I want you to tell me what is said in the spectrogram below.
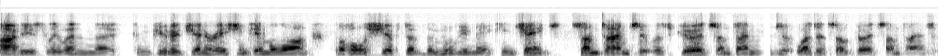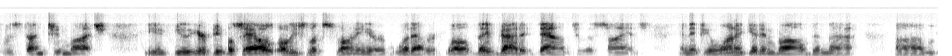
Obviously, when the computer generation came along, the whole shift of the movie making changed. Sometimes it was good, sometimes it wasn't so good, sometimes it was done too much. You, you hear people say, oh, always looks phony or whatever. Well, they've got it down to a science. And if you want to get involved in that, um,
